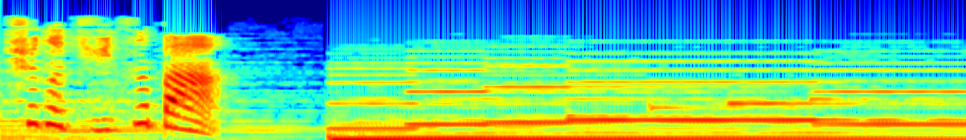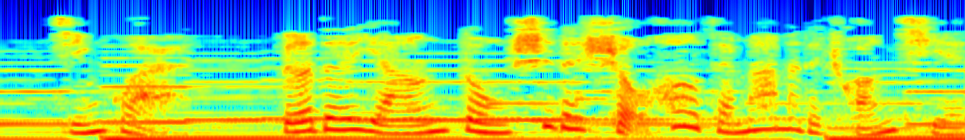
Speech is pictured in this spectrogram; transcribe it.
吃个橘子吧。尽管。德德羊懂事的守候在妈妈的床前，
